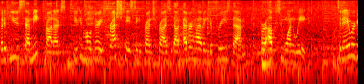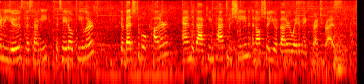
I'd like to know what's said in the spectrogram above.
But if you use Sammic products, you can hold very fresh tasting French fries without ever having to freeze them for up to one week. Today we're going to use the Sammic potato peeler, the vegetable cutter, and the vacuum pack machine, and I'll show you a better way to make French fries.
